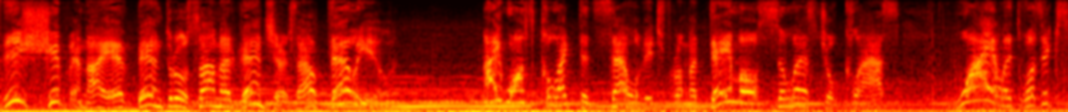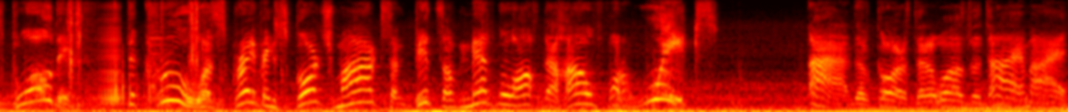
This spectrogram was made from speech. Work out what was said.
This ship and I have been through some adventures, I'll tell you. I once collected salvage from a Deimos Celestial class while it was exploding. The crew was scraping scorch marks and bits of metal off the hull for weeks. And of course, there was the time I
